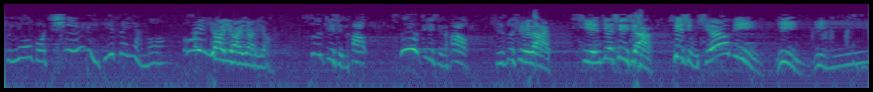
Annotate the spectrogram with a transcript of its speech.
是我个亲弟弟怎样咯？哎呀呀呀呀！此计甚好，此计甚好。徐子学来，现见现象，且受小弟一礼。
